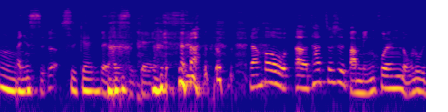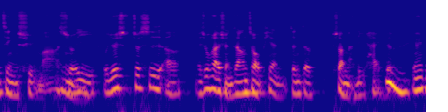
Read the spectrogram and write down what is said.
嗯，他已经死了，死 gay，对，他是死 gay。然后呃，他就是把冥婚融入进去嘛，嗯、所以我觉得就是呃，美术后来选这张照片真的算蛮厉害的，嗯、因为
